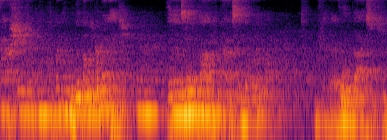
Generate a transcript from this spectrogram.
cara, cheio de brincos, mas não, eu tava de caminhonete. Hum. E ela desmontava, cara, você ainda pode levar. Enfim, voltar isso aqui.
